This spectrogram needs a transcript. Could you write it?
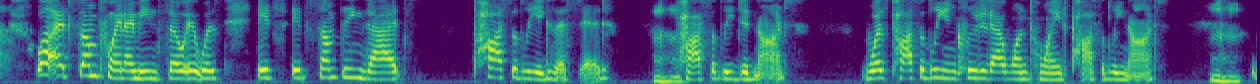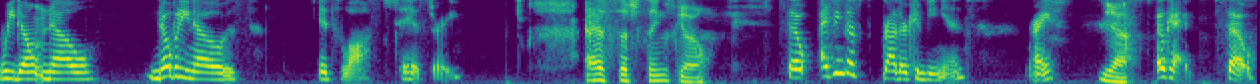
well at some point i mean so it was it's it's something that possibly existed Mhm. possibly did not was possibly included at one point possibly not Mhm. we don't know nobody knows it's lost to history. As such things go. so i think that's rather convenient right? Yeah. okay so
